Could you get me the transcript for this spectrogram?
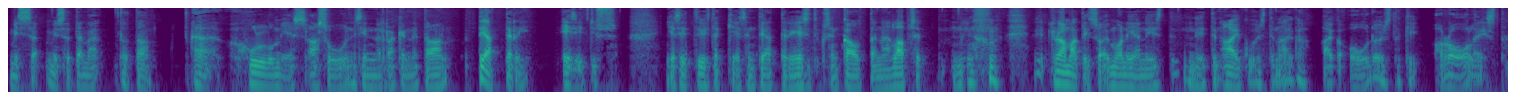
missä, missä tämä tota, äh, hullumies asuu, niin sinne rakennetaan teatteri esitys. Ja sitten yhtäkkiä sen teatteriesityksen kautta nämä lapset niin, dramatisoi monia niistä, niiden aikuisten aika, aika oudoistakin rooleista.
